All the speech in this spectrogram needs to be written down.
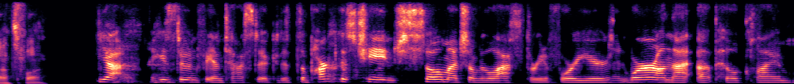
that's fun yeah, he's doing fantastic. The park has changed so much over the last three to four years, and we're on that uphill climb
